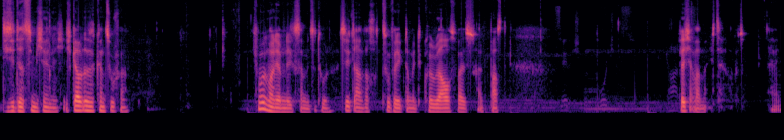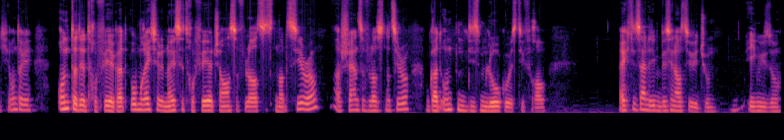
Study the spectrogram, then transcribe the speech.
Die sieht da ziemlich ähnlich. Ich glaube, das ist kein Zufall. Ich muss mal, die haben nichts damit zu tun. Sieht einfach zufällig damit cool aus, weil es halt passt. Vielleicht einfach mal, kurz. Wenn ich runtergehe. Unter der Trophäe, gerade oben rechts steht die neueste Trophäe, Chance of Loss is not zero. A chance of Loss is not zero. Und gerade unten in diesem Logo ist die Frau. Rechts ist eine, die ein bisschen aussieht wie June. Irgendwie so.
